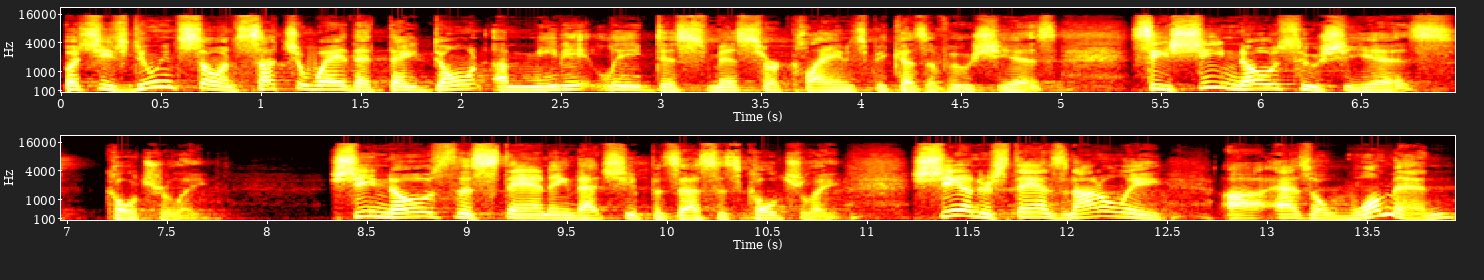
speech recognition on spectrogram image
but she's doing so in such a way that they don't immediately dismiss her claims because of who she is. See, she knows who she is culturally. She knows the standing that she possesses culturally. She understands not only uh, as a woman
